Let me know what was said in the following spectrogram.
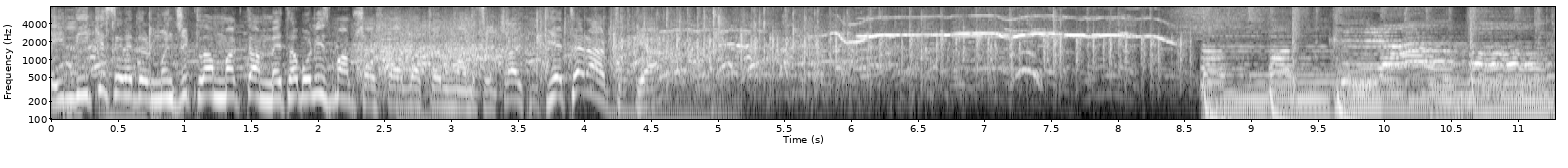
52 senedir mıncıklanmaktan metabolizmam şaştı Allah canım almasın. Yeter artık ya. Pop Pop Kral Pop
